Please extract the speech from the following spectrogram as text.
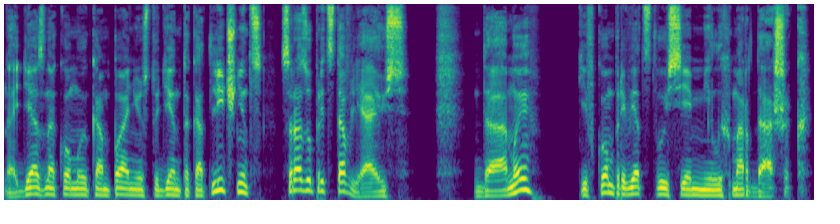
Найдя знакомую компанию студенток-отличниц, сразу представляюсь. «Дамы?» — кивком приветствую семь милых мордашек.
